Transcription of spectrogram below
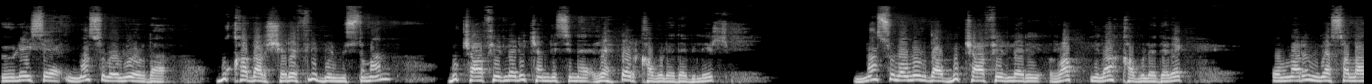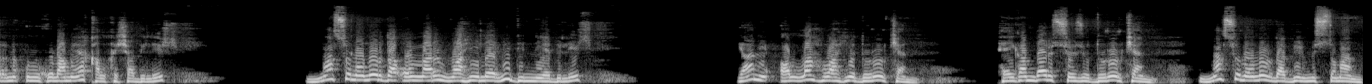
Öyleyse nasıl oluyor da bu kadar şerefli bir Müslüman bu kafirleri kendisine rehber kabul edebilir? Nasıl olur da bu kafirleri Rab ilah kabul ederek onların yasalarını uygulamaya kalkışabilir? Nasıl olur da onların vahiylerini dinleyebilir? Yani Allah vahyi dururken, peygamber sözü dururken nasıl olur da bir Müslüman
